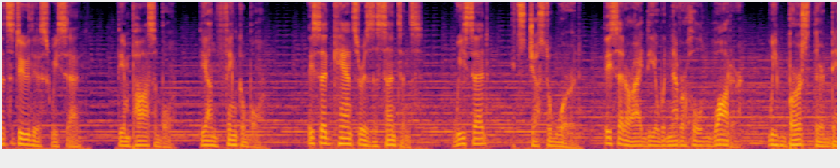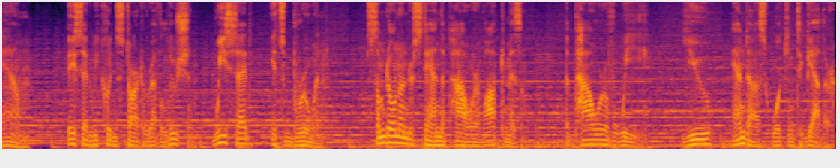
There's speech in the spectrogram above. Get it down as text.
Let's do this, we said. The impossible, the unthinkable. They said cancer is a sentence. We said it's just a word. They said our idea would never hold water. We burst their dam. They said we couldn't start a revolution. We said it's brewing. Some don't understand the power of optimism, the power of we, you and us working together.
